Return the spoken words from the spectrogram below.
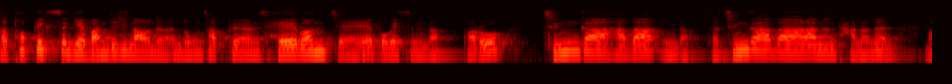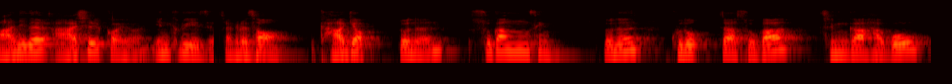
자, 토픽 쓰기에 반드시 나오는 동사 표현 세 번째 보겠습니다. 바로 증가하다입니다. 자, 증가하다라는 단어는 많이들 아실 거예요. increase. 자, 그래서 가격 또는 수강생 또는 구독자 수가 증가하고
